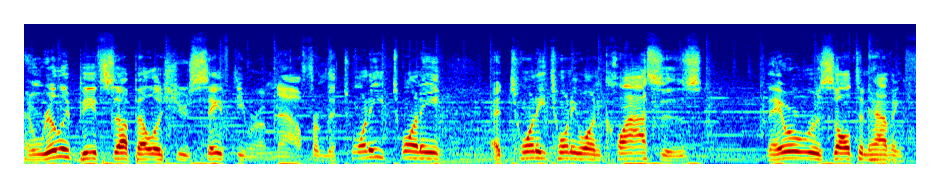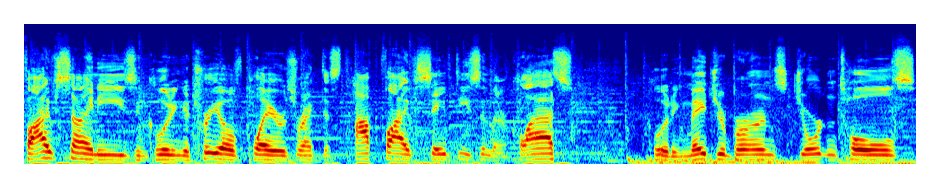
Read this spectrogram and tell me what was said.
and really beefs up LSU's safety room now. From the 2020 and 2021 classes, they will result in having five signees, including a trio of players ranked as top five safeties in their class, including Major Burns, Jordan Toles,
